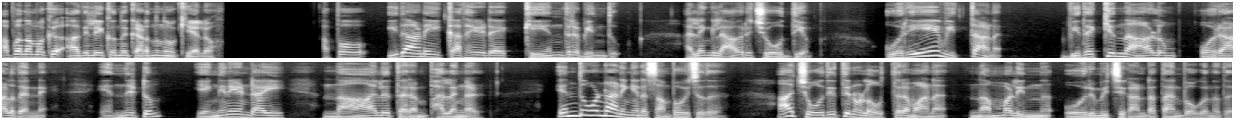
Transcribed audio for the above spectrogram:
അപ്പോൾ നമുക്ക് അതിലേക്കൊന്ന് കടന്നു നോക്കിയാലോ? അപ്പോൾ ഇതാണ് ഈ കഥയുടെ കേന്ദ്രബിന്ദു അല്ലെങ്കിൽ ആ ഒരു ചോദ്യം. ഒരേ വിത്താണ് വിതയ്ക്കുന്ന ആളും ഒരാൾ തന്നെ. എന്നിട്ടും എങ്ങനെയുണ്ടായി? നാല് തരം ഫലങ്ങൾ. എന്തുകൊണ്ടാണ് ഇങ്ങനെ സംഭവിച്ചത്? ആ ചോദ്യത്തിനുള്ള ഉത്തരമാണ് നമ്മൾ ഇന്ന് ഒരുമിച്ച് കണ്ടെത്താൻ പോകുന്നത്.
